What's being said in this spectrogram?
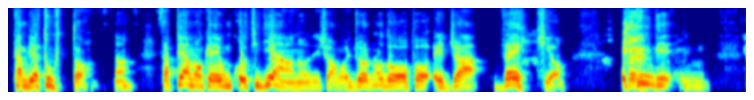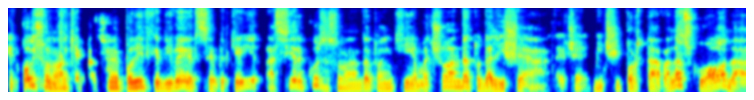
cambia tutto, no? Sappiamo che è un quotidiano, diciamo, il giorno dopo è già vecchio. E certo. quindi... Mm, e poi sono anche passioni politiche diverse, perché io a Siracusa sono andato anch'io, ma ci sono andato da liceale, cioè mi ci portava alla scuola,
